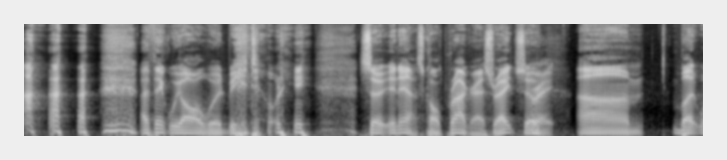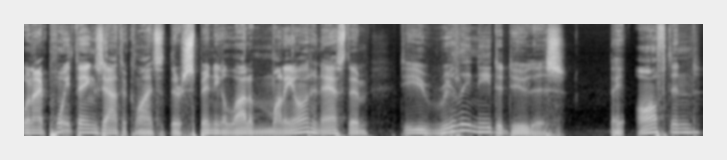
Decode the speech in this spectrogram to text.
I think we all would be, Tony. So, and yeah, it's called progress, right? So, Right. um, but when I point things out to clients that they're spending a lot of money on and ask them, do you really need to do this? They often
